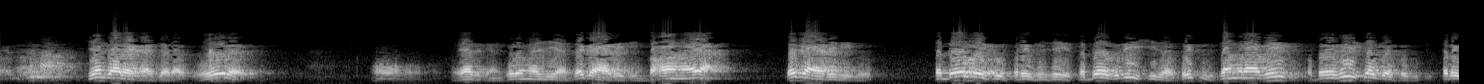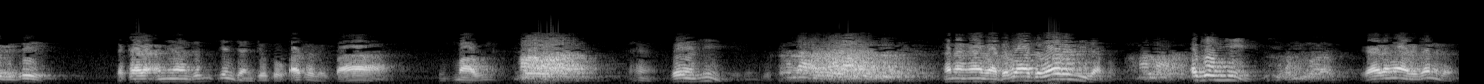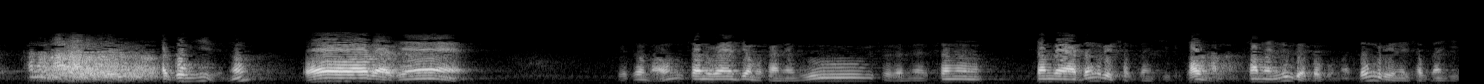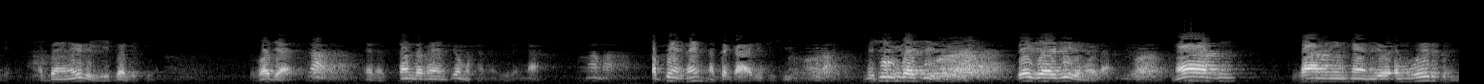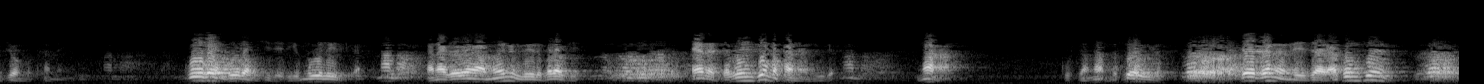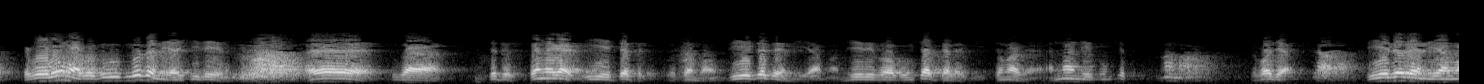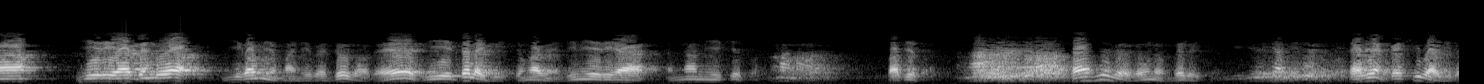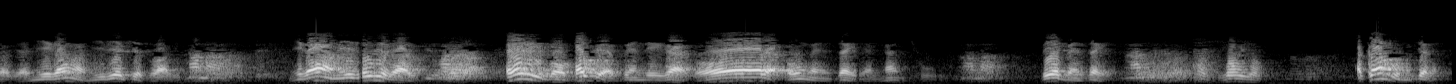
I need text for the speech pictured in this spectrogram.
ရှင်းသွားတဲ့အခါကျတော့ဟိုတဲ့ဩဘုရားတခင်ကိုရမကြီးကတက္ကရာရီဘာငါယတက္ကရာရီကိုတတောဘိက္ခုပြိပစေတတောပတိရှိသောဘိက္ခုသံဃာဘေးအပေဘေးတောက်တဲ့ပုဂ္ဂိုလ်ပြိပစေတခါအမြန်ဆုံးကျင့်ကြံကြုတ်ကိုအားထုတ်လိုက်ပါမှားဘူးမှားဘယ်ညှိနေလဲကို ခန္ဓာငါးပါးတဘာတဘာရင်းကြီးတာပေါ့အကုန်ညှိဒကာဓမ္မတွေဘယ်နဲ့လဲအကုန်ညှိတယ်နော်ဩဒါဖြင့်ဒီဆုံးအောင်သံဃာကြောက်မခံနိုင်ဘူးဆိုတော့နဲ့သံသံဃာသုံးကြိမ်၆တန်းရှိတယ်။ကောင်းပါလား။သံမနုတဲ့ပုဂ္ဂိုလ်မှာသုံးကြိမ်နဲ့၆တန်းရှိတယ်။အပင်လေးတွေရေတွက်လို့ရှိရင်သဘောကျ။အဲ့ဒါသံဃာကြောက်မခံနိုင်ဘူးလေငါ။မှန်ပါ အပင်တိုင်းမှာတက္ကရာရှိမရှိဘူးလားရှိတယ်သေချာရှိတယ်မဟုတ်လားငါဇာမင်းခံမျိုးအမွေးတကွန်ကြောမခံနိုင်ဘူးကိုယ်တော့ကိုယ်တော့ရှိတယ်ဒီအမွေးလေးတွေကမှန်ပါခန္ဓာကိုယ်ကမွေးနုလေးတွေဘယ်တော့ရှိအဲ့ဒါတကွန်ကြောမခံနိုင်ဘူးတဲ့ငါကိုယ်ကငါမစွဲဘူးလားကဲဘယ်နဲ့နေကြတာအကုန်ဆွင်းဒီလိုလုံးမှာကိုသူလွတ်တဲ့နေရာရှိသေးတယ်အဲသူက တက်တယ်ပင်လည်းကဒီရတက်တယ်လို့ဆိုမှအောင်ဒီရတက်တဲ့နေရာမှာမြေတွေပေါ်ကုန်ချက်တက်လိုက်ပြီဆိုမှပြန်အငန်းတွေကုန်ဖြစ်တယ်မှန်ပါသဘောကျဒီရတက်တဲ့နေရာမှာမြေတွေဟာတန်ကောကမြေကောင်းမြေမှန်နေပဲတို့တော့ပဲဒီရတက်လိုက်ပြီဆိုမှပြန်ဒီမြေတွေဟာအငန်းမြေဖြစ်သွားမှန်ပါဘာဖြစ်သွားဘာဖြစ်လို့လုံးလုံးပဲလို့ဒါပြန်ကရှိပါပြီတော့ဗျာမြေကောင်းကမြေပြည့်ဖြစ်သွားပြီမှန်ပါမြေကောင်းကမြေစိုးဖြစ်သွားပြီ အဲ့ဒီပေါ်ပေါက်တဲ့အပင်တွေကဟောတဲ့အုံးငင်ဆိုင်တဲ့ငန်းချူမှန်ပါဘယ်ပင်ဆိုင်ရောရောအကောင်းကိုမပြတ်ဘူး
